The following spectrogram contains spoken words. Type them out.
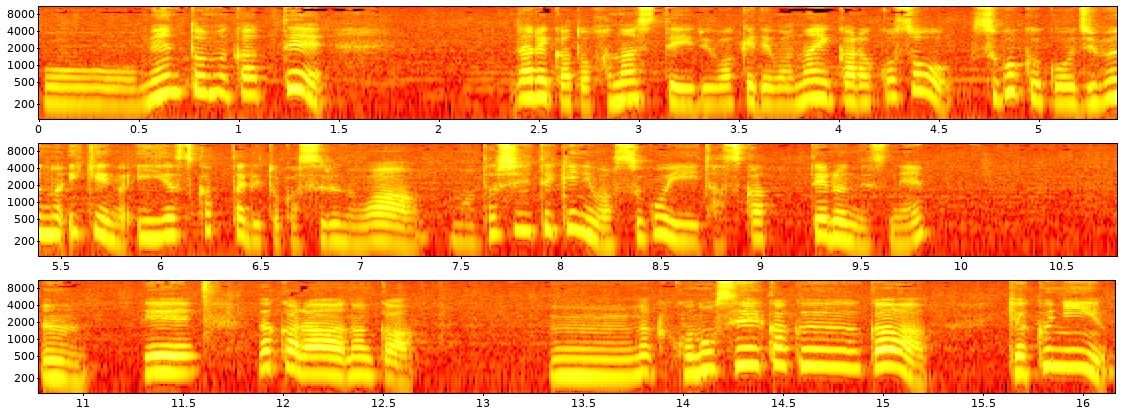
こう面と向かって誰かと話しているわけではないからこそすごくこう自分の意見が言いやすかったりとかするのは私的にはすごい助かってるんですね。うん、でだからなんかうんなんかこの性格が逆に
